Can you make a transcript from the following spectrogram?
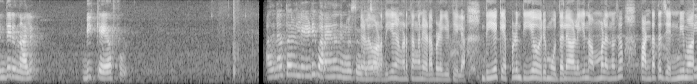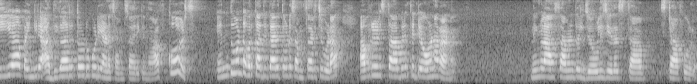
എന്തിരുന്നാലും ബി കെയർഫുൾ അതിനകത്തൊരു ലേഡി പറയുന്നത് നിങ്ങൾ തെളിവാണ് ദിയ ഞങ്ങളുടെ അങ്ങനെ ഇടപഴകിയിട്ടില്ല. ദിയക്ക് എപ്പോഴും ദിയ ഒരു മുതലാളി നമ്മൾ എന്ന് വെച്ചാൽ പണ്ടത്തെ ജന്മിമാർ ദിയ ഭയങ്കര അധികാരത്തോടു കൂടിയാണ് സംസാരിക്കുന്നത്. ഓഫ് കോഴ്സ് എന്തുകൊണ്ട് അവർക്ക് അധികാരത്തോട് സംസാരിച്ചു കൂടാ അവരൊരു സ്ഥാപനത്തിന്റെ ഓണറാണ് നിങ്ങൾ ആ സ്ഥാപനത്തിൽ ജോലി ചെയ്ത സ്റ്റാഫ് സ്റ്റാഫുകളും?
